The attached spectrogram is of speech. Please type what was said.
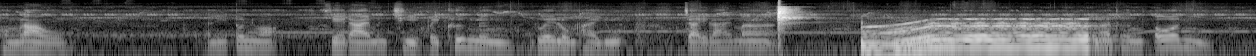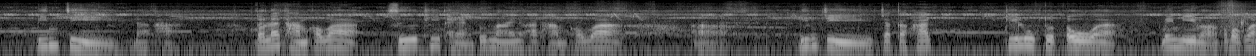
ของเรา อันนี้ต้นเงาะเสียดายมันฉีกไปครึ่งหนึ่งด้วยลมพายุใจร้ายมาก มาถึงต้นลิ้นจี่นะคะ ตอนแรกถามเขาว่า ซื้อที่แผงต้นไม้นะคะ ถามเขาว่าลิ้นจี่จักรพรรดิที่ลูกโตอะไม่มีหรอเขาบอกว่า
